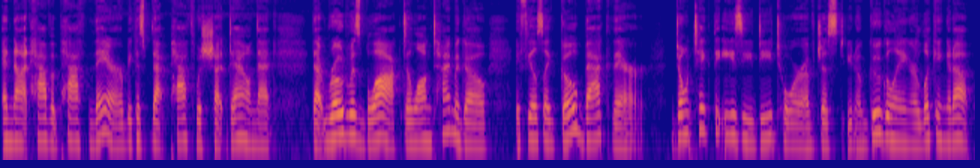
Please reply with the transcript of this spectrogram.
and not have a path there because that path was shut down, that that road was blocked a long time ago, it feels like go back there. Don't take the easy detour of just, you know, googling or looking it up,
